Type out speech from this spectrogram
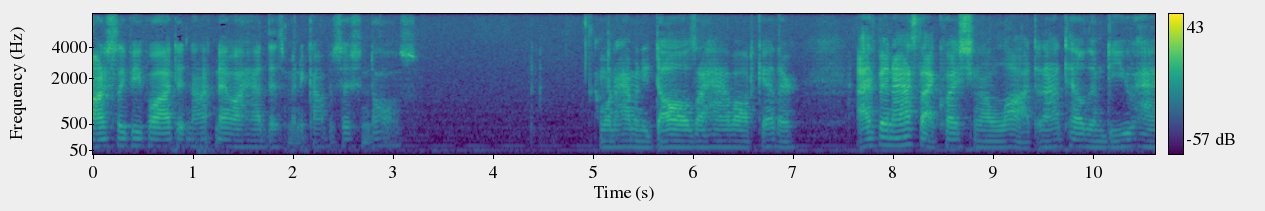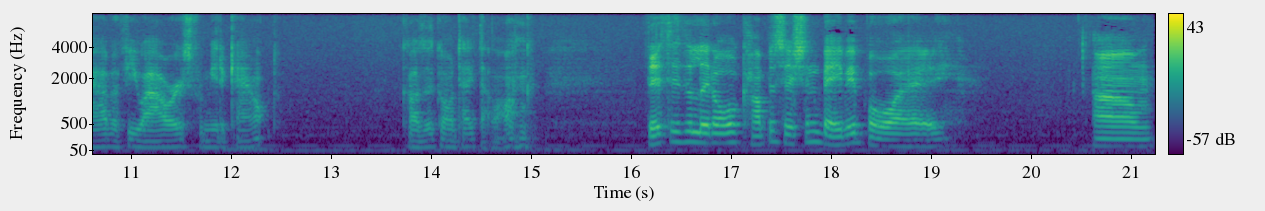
Honestly, people, I did not know I had this many composition dolls. I wonder how many dolls I have altogether. I've been asked that question a lot, and I tell them, do you have a few hours for me to count? Because it's going to take that long. This is a little composition baby boy. Um,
